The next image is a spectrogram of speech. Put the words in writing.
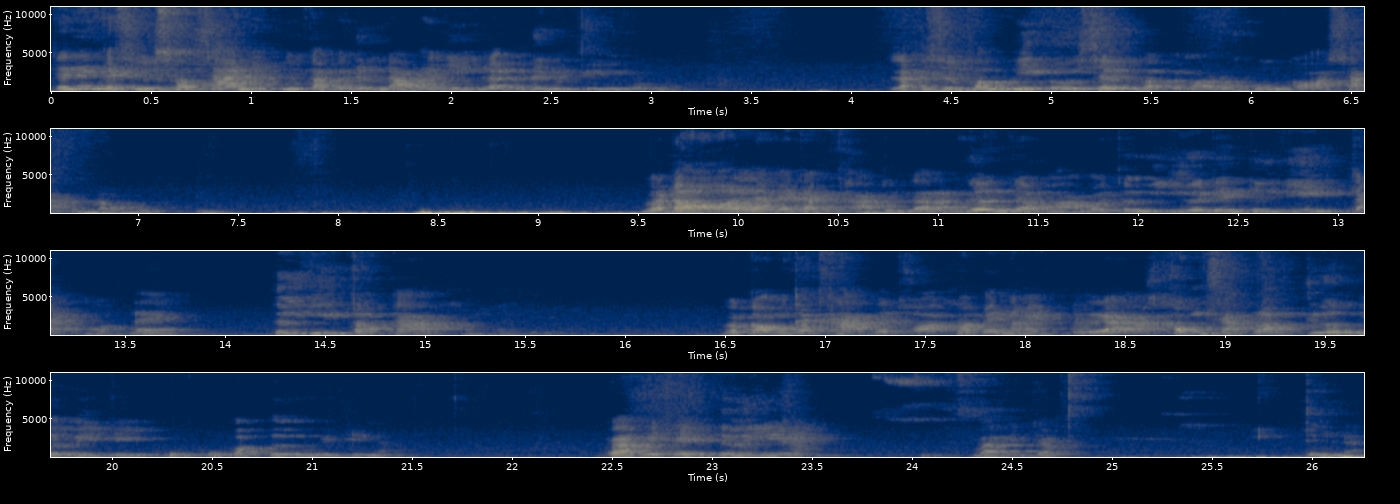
Cho nên cái sự sâu xa nhất chúng ta phải đứng đầu là gì? Là cái định kiến của mình. Là cái sự phân biệt đối xử và cái màu đó khuôn có sẵn trong đầu của mình. Và đó là cái trạng thái chúng ta đang đơn giản hóa mọi thứ, dựa đến tư duy trắng hoặc đen, tư duy tất cả không và có một cách khác để thoát khỏi cái này là không sạc lọc trước cái vị trí của bất cứ vị trí nào. Và vì thế tư duy và vị chất trung đạo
